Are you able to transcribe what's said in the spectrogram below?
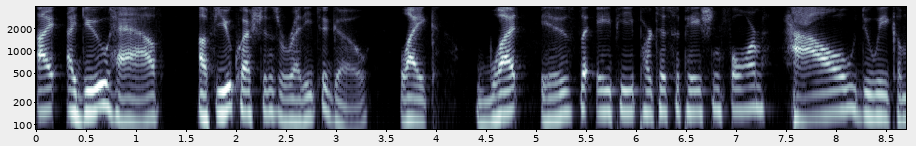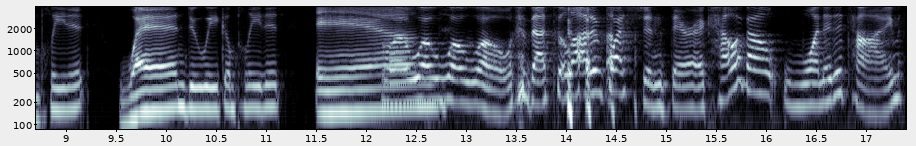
I, I do have a few questions ready to go, like what is the AP participation form? How do we complete it? When do we complete it? And whoa, whoa, whoa, whoa. That's a lot of questions, Derek. How about one at a time?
